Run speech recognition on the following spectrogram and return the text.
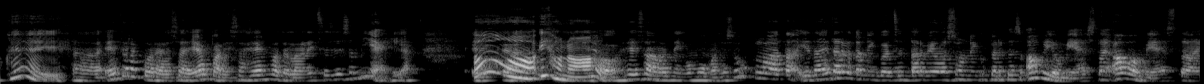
Okei. Okay. Äh, Etelä-Koreassa ja Japanissa hemmotellaan itse asiassa miehiä. Aa, ihanaa. Joo, he saavat niinku muun muassa suklaata. Ja tämä ei tarkoita, niinku, että sen tarvii olla sun niinku periaatteessa aviomies tai avomies tai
